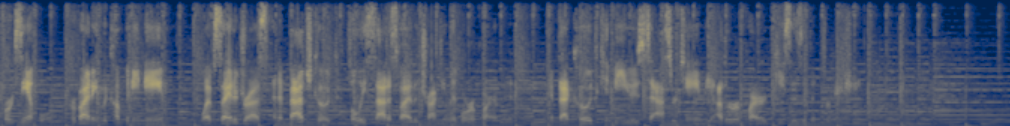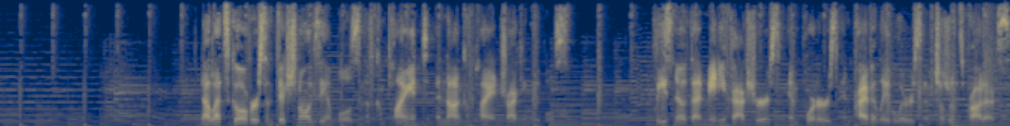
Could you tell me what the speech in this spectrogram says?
For example, providing the company name, website address, and a batch code can fully satisfy the tracking label requirement if that code can be used to ascertain the other required pieces of information. Now let's go over some fictional examples of compliant and non-compliant tracking labels. Please note that manufacturers, importers, and private labelers of children's products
